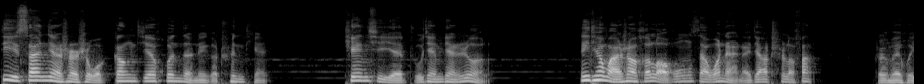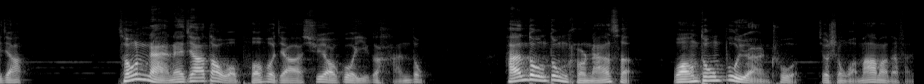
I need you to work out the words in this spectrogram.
第三件事是我刚结婚的那个春天。天气也逐渐变热了。那天晚上和老公在我奶奶家吃了饭，准备回家。从奶奶家到我婆婆家需要过一个涵洞，涵洞洞口南侧往东不远处就是我妈妈的坟。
